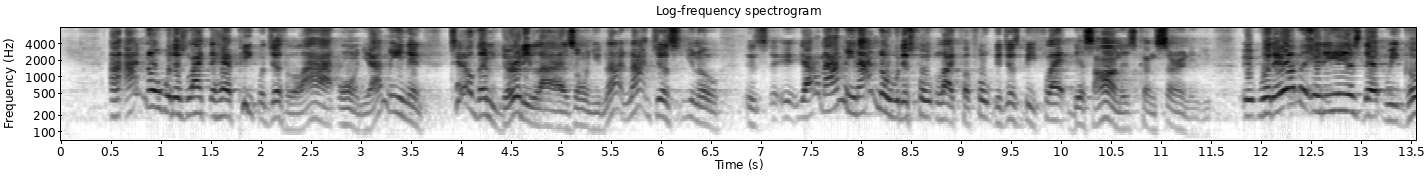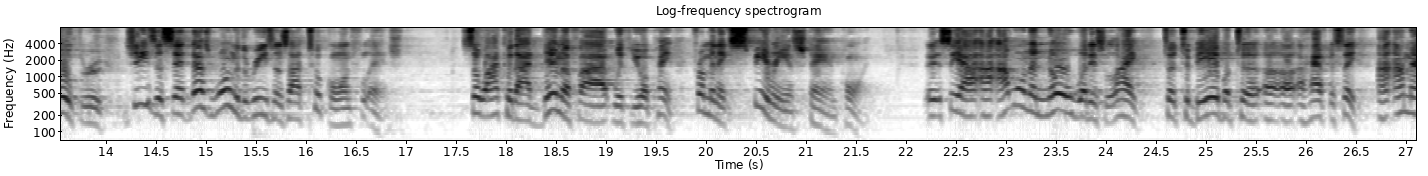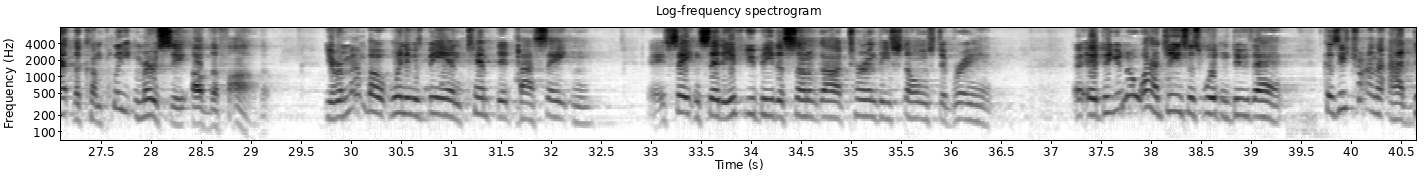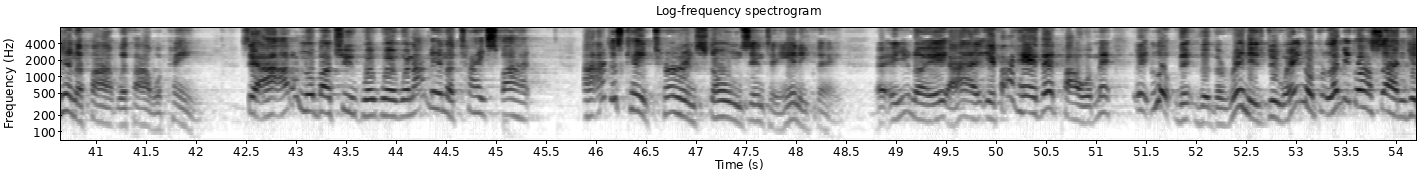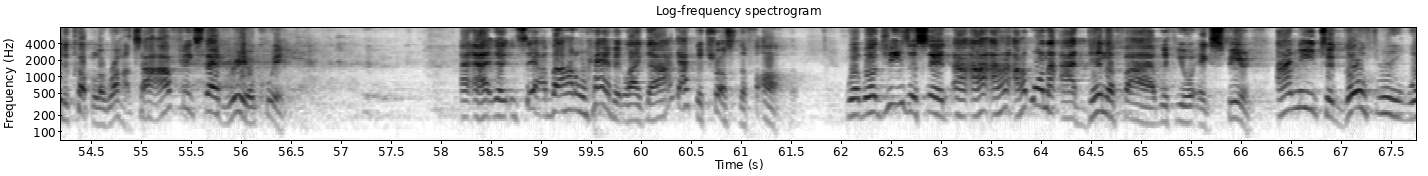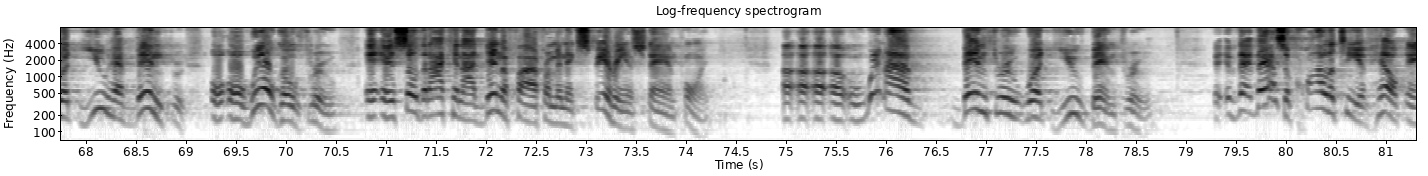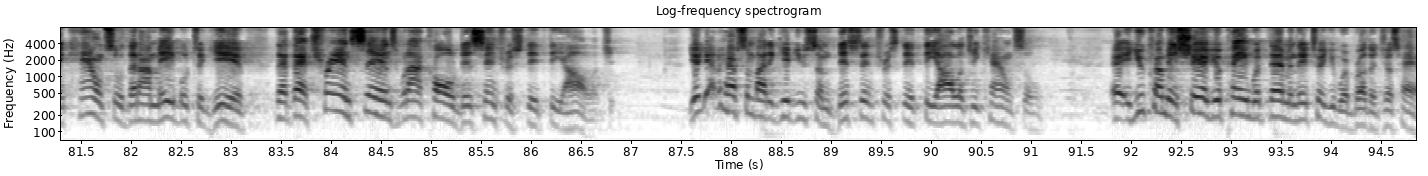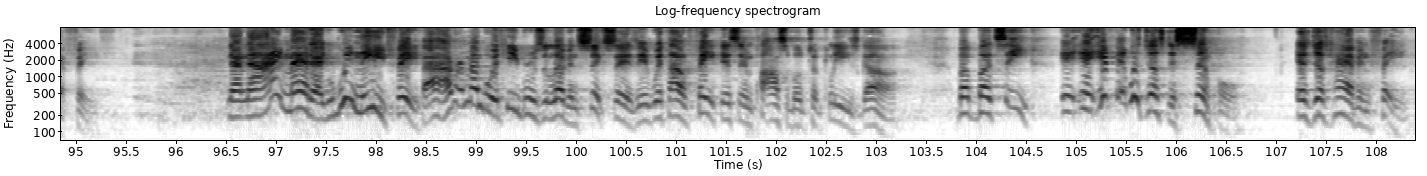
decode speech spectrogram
I, know what it's like to have people just lie on you. I mean, and tell them dirty lies on you. Not, not just, you know, I mean, I know what it's like for folk to just be flat dishonest concerning you. It, whatever it is that we go through, Jesus said that's one of the reasons I took on flesh. So I could identify with your pain from an experience standpoint. Uh, see, I, I want to know what it's like to, to be able to uh, uh, have to say, I, I'm at the complete mercy of the Father. You remember when he was being tempted by Satan? Eh, Satan said, If you be the Son of God, turn these stones to bread. Eh, eh, do you know why Jesus wouldn't do that? Because he's trying to identify with our pain. See, I, I don't know about you. When, when, when, I'm in a tight spot, I, I just can't turn stones into anything. Uh, you know, I, if I had that power, man, look, the, the, the, rent is due. Ain't no, let me go outside and get a couple of rocks. I, I'll fix that real quick. I, I, see, but I don't have it like that. I got to trust the Father. Well, well Jesus said, I, I, I want to identify with your experience. I need to go through what you have been through or, or will go through, and, and, so that I can identify from an experience standpoint. Uh, uh, uh, uh when I've been through what you've been through, there's a quality of help and counsel that I'm able to give that, that transcends what I call disinterested theology. You ever have somebody give you some disinterested theology counsel? You come and share your pain with them, and they tell you, well, brother, just have faith. now, now, I ain't mad at you. We need faith. I, I remember what Hebrews 11 6 says without faith, it's impossible to please God. But, but see, if it was just as simple as just having faith,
